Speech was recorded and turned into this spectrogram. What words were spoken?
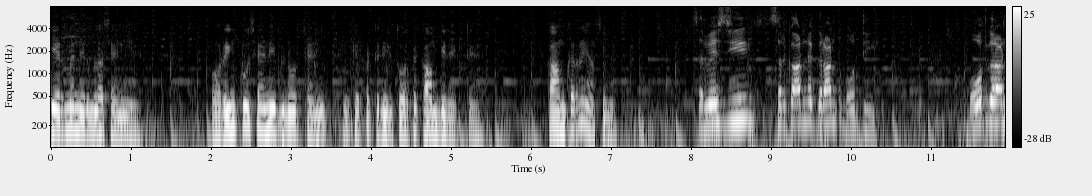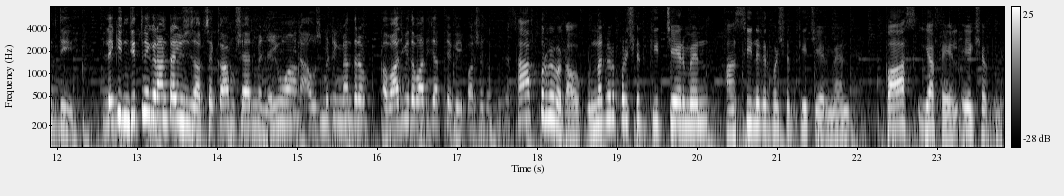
चेयरमैन निर्मला सैनी हैं और रिंकू सैनी विनोद सैनी उनके प्रतिनिधि तौर पे काम भी देखते हैं। काम कर रहे हैं हांसी में? सर्वेश जी सरकार ने ग्रांट बहुत दी। बहुत ग्रांट दी। लेकिन जितनी ग्रांट आई उस हिसाब से काम शहर में नहीं हुआ। हाउस मीटिंग में अंदर आवाज़ भी दबा दी जाती है कई पार्षदों की। साफ़ तौर पर बताओ नगर परिषद की चेयरमैन हांसी नगर परिषद की चेयरमैन पास या फेल एक शब्द में?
